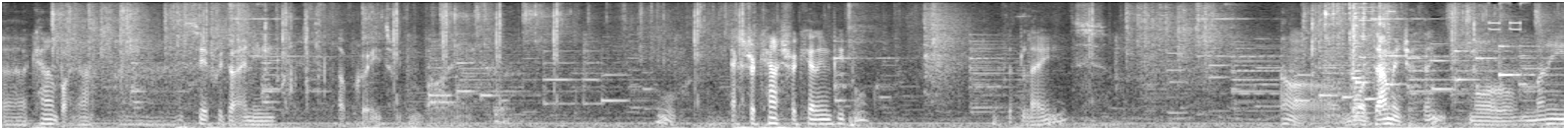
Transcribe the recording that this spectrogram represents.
Uh, can buy that. Uh, let's see if we got any upgrades we can buy. Ooh, extra cash for killing people. With the blades. Oh, more damage, I think. More money.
